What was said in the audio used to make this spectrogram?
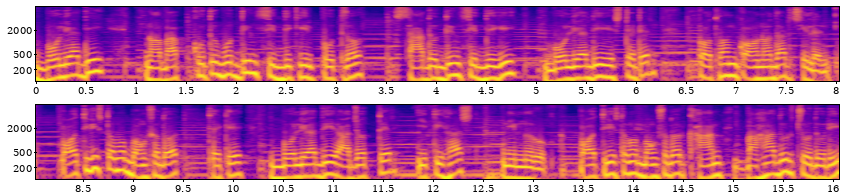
বলিয়াদি নবাব কুতুবুদ্দিন সিদ্দিকীর পুত্র সাদউদ্দিন সিদ্দিকী বলিয়াদি এস্টেটের প্রথম কর্ণধার ছিলেন। পঁয়ত্রিশতম বংশধর থেকে বলিয়াদি রাজত্বের ইতিহাস নিম্নরূপ। পঁয়ত্রিশতম বংশধর খান বাহাদুর চৌধুরী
